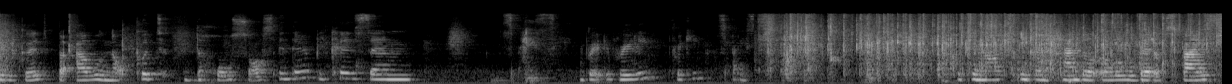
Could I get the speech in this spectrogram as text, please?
really good but i will not put the whole sauce in there because um it's spicy really really freaking spicy it cannot even handle a little bit of spice,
